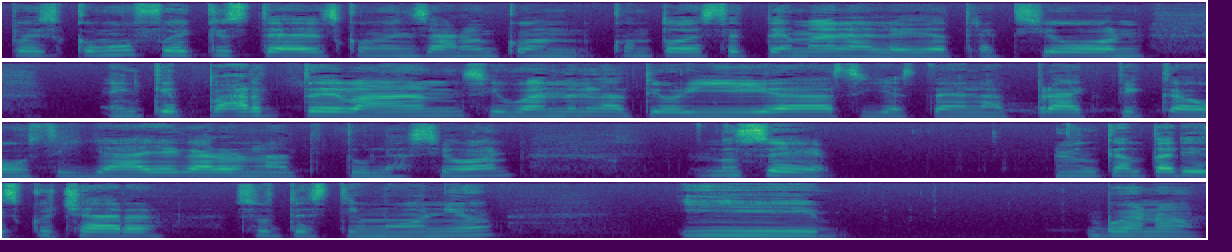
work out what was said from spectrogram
pues cómo fue que ustedes comenzaron con, con todo este tema de la ley de atracción, en qué parte van, si van en la teoría, si ya están en la práctica o si ya llegaron a la titulación. No sé, me encantaría escuchar su testimonio y bueno,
